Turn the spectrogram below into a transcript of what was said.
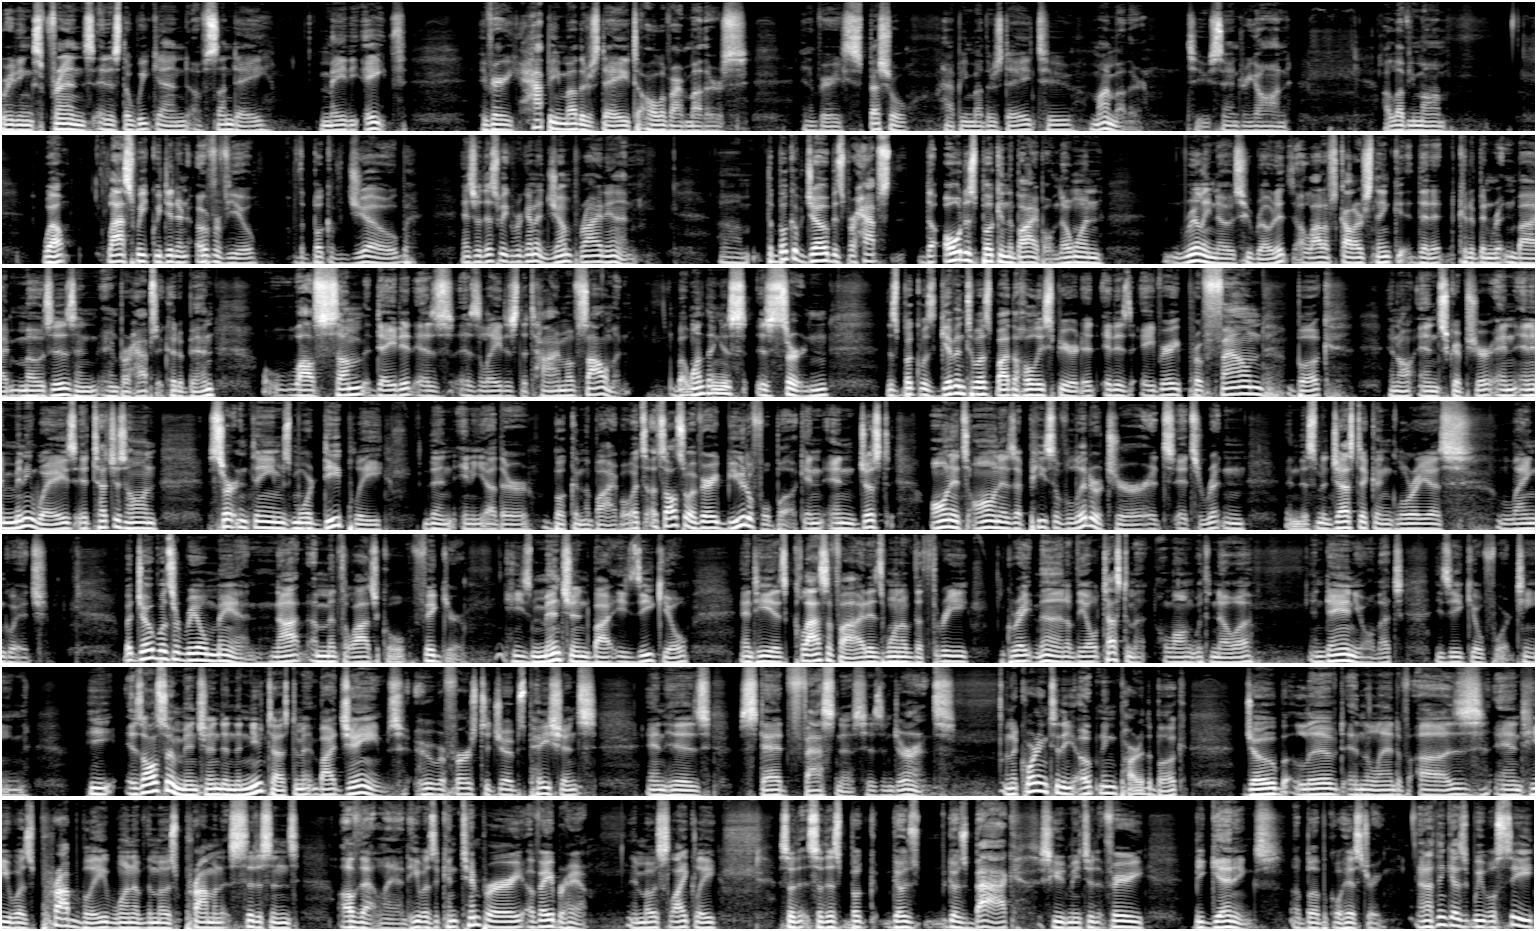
Greetings, friends. It is the weekend of Sunday, May the 8th. A very happy Mother's Day to all of our mothers, and a very special happy Mother's Day to my mother, to Sandrion. I love you, Mom. Well, last week we did an overview of the book of Job, and so this week we're going to jump right in. Um, the book of Job is perhaps the oldest book in the Bible. No one really knows who wrote it. A lot of scholars think that it could have been written by Moses, and, and perhaps it could have been, while some date it as, as late as the time of Solomon. But one thing is, is certain this book was given to us by the Holy Spirit. It, it is a very profound book in, all, in Scripture, and, and in many ways, it touches on certain themes more deeply than any other book in the Bible. It's, it's also a very beautiful book, and, and just on its own as a piece of literature. It's it's written in this majestic and glorious language. But Job was a real man, not a mythological figure. He's mentioned by Ezekiel, and he is classified as one of the three great men of the Old Testament, along with Noah and Daniel. That's Ezekiel 14. He is also mentioned in the New Testament by James, who refers to Job's patience and his steadfastness, his endurance. And according to the opening part of the book, Job lived in the land of Uz, and he was probably one of the most prominent citizens of that land. He was a contemporary of Abraham, and most likely, so so this book goes goes back, excuse me, to the very beginnings of biblical history. And I think as we will see,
